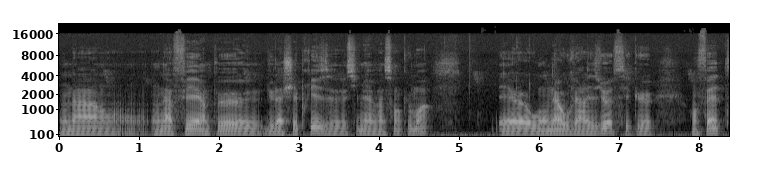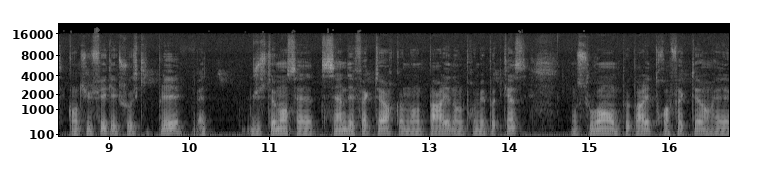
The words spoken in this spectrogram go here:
on a, on, a fait un peu euh, du lâcher prise, euh, si bien Vincent que moi, et euh, où on a ouvert les yeux, c'est que en fait, quand tu fais quelque chose qui te plaît, bah, justement, c'est un des facteurs, comme on parlait dans le premier podcast. souvent, on peut parler de trois facteurs, et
